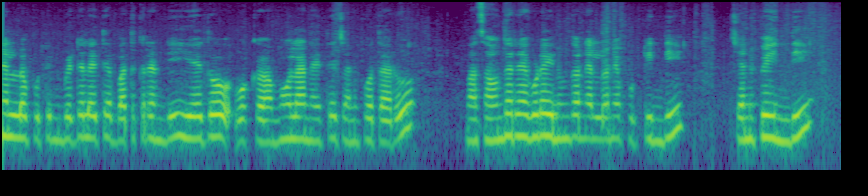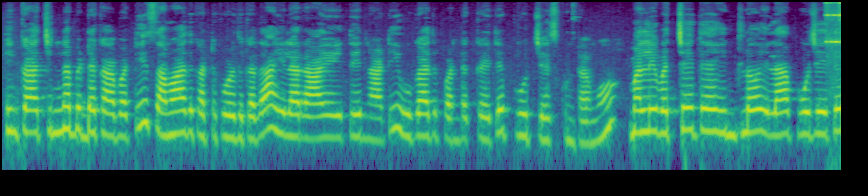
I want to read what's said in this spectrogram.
నెలలో పుట్టిన బిడ్డలు అయితే బతకరండి. ఏదో ఒక మూలానైతే చనిపోతారు. మా సౌందర్య కూడా ఎనిమిదో నెలలోనే పుట్టింది చనిపోయింది. ఇంకా చిన్న బిడ్డ కాబట్టి సమాధి కట్టకూడదు కదా. ఇలా రాయి అయితే నాటి ఉగాది పండగకి అయితే పూజ చేసుకుంటాము. మళ్ళీ వచ్చైతే ఇంట్లో ఇలా పూజ అయితే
